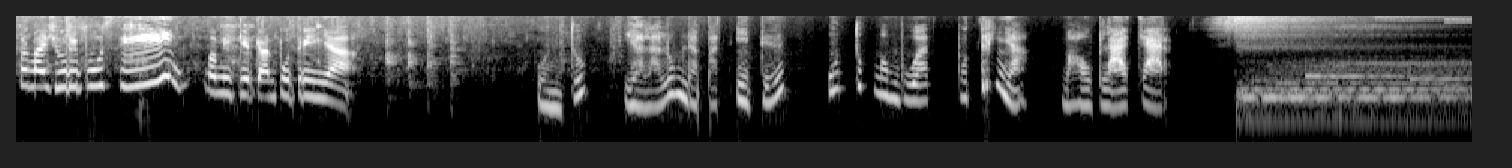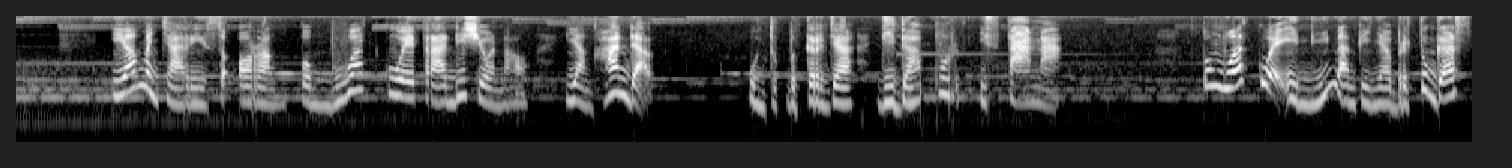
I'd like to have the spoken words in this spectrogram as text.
Permaisuri pusing memikirkan putrinya. Untuk ia lalu mendapat ide untuk membuat putrinya mau belajar. Ia mencari seorang pembuat kue tradisional yang handal untuk bekerja di dapur istana. Pembuat kue ini nantinya bertugas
